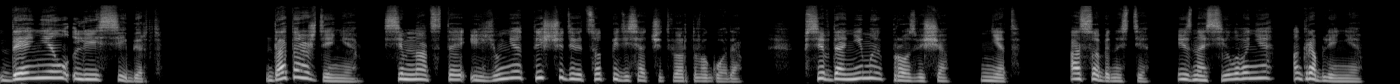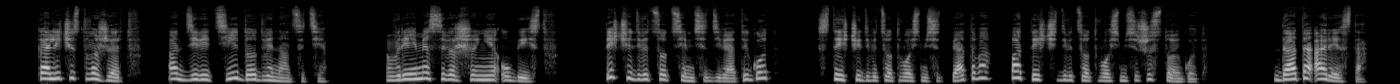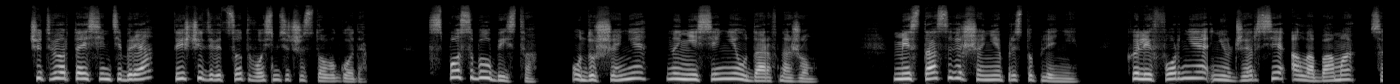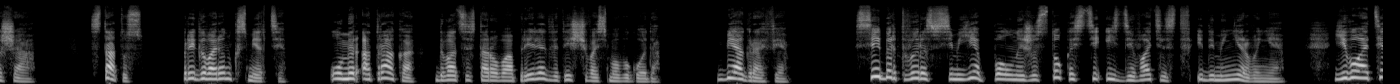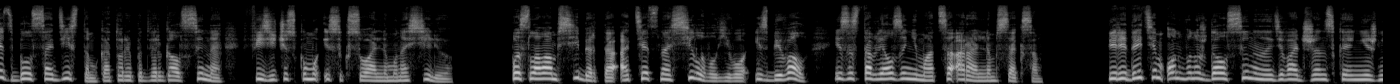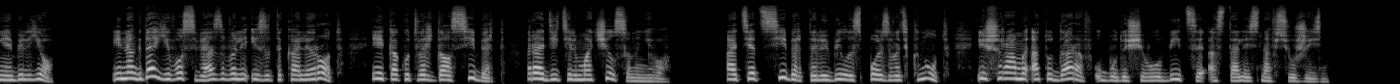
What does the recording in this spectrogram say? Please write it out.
Дэниел Ли Сиберт. Дата рождения. 17 июня 1954 года. Псевдонимы, прозвища. Нет. Особенности. Изнасилование, ограбление. Количество жертв. От 9 до 12. Время совершения убийств. 1979 год. С 1985 по 1986 год. Дата ареста. 4 сентября 1986 года. Способы убийства. Удушение, нанесение ударов ножом. Места совершения преступлений. Калифорния, Нью-Джерси, Алабама, США. Статус. Приговорен к смерти. Умер от рака 22 апреля 2008 года. Биография. Сиберт вырос в семье полной жестокости, издевательств и доминирования. Его отец был садистом, который подвергал сына физическому и сексуальному насилию. По словам Сиберта, отец насиловал его, избивал и заставлял заниматься оральным сексом. Перед этим он вынуждал сына надевать женское нижнее белье. Иногда его связывали и затыкали рот, и, как утверждал Сиберт, родитель мочился на него. Отец Сиберта любил использовать кнут, и шрамы от ударов у будущего убийцы остались на всю жизнь.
